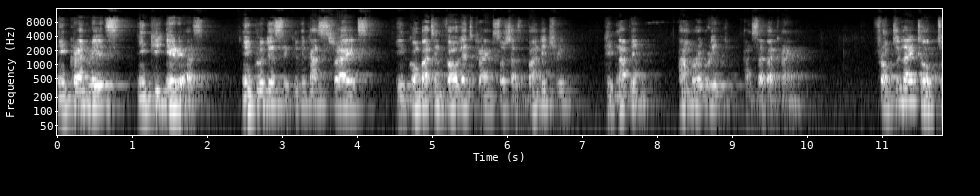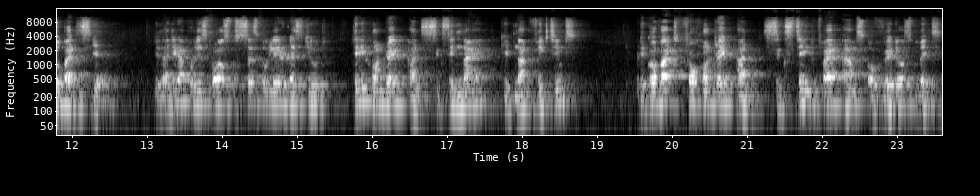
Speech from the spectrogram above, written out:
in crime rates in key areas, including significant strides in combating violent crimes such as banditry, kidnapping, armed robbery, and cybercrime. From July to October this year, the Nigerian Police Force successfully rescued 369 kidnapped victims recovered 416 firearms of various makes,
